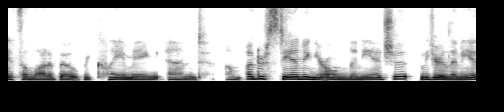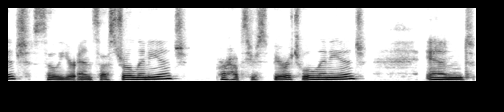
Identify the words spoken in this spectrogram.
it's a lot about reclaiming and um, understanding your own lineage, your lineage, so your ancestral lineage, perhaps your spiritual lineage, and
